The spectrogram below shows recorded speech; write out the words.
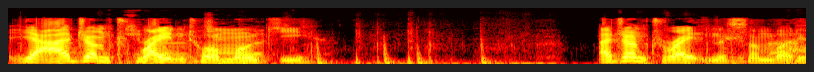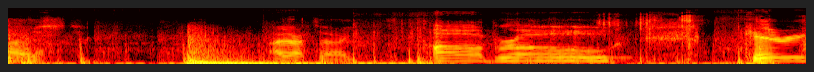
Yeah, I jumped Too right bad, into a too bad. monkey. I jumped right into somebody. Fast. I got tag. Oh, bro. Carry,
